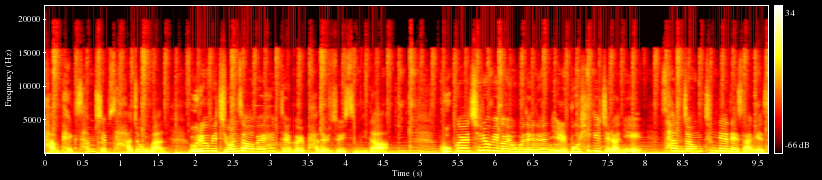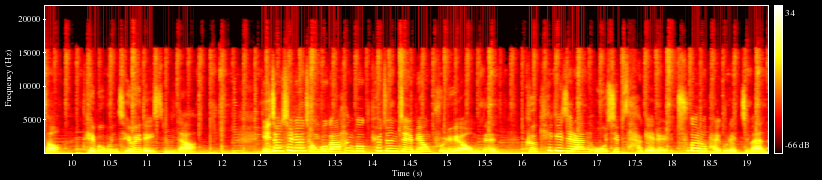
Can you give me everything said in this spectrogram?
단 134종만 의료비 지원 사업의 혜택을 받을 수 있습니다. 고가의 치료비가 요구되는 일부 희귀 질환이 산정 특례 대상에서 대부분 제외돼 있습니다. 2007년 정부가 한국 표준 질병 분류에 없는 극희귀 질환 54개를 추가로 발굴했지만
